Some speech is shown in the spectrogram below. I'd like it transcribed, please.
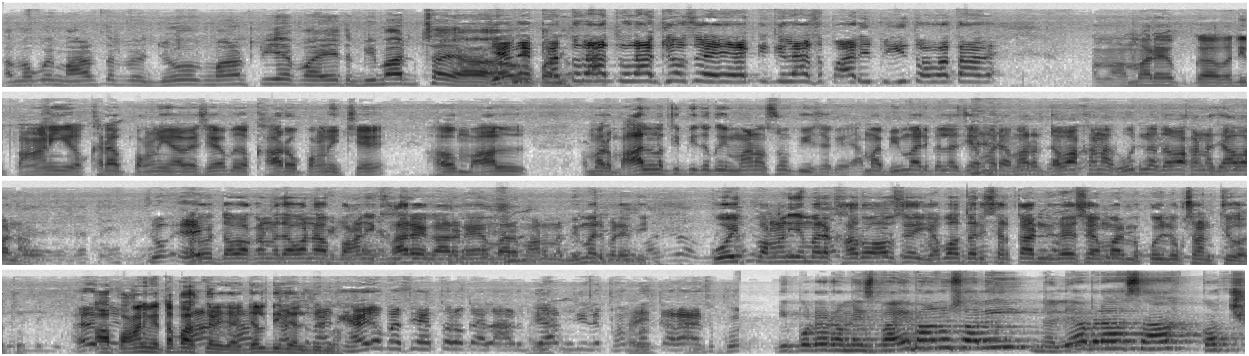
આમાં કોઈ માણસ જો માણસ પીએ પણ એ તો બીમાર થાય જેને કતરાટ રાખ્યો છે એક ગ્લાસ પાણી પી તો બતાવે. અમારે બધી પાણી ખરાબ પાણી આવે છે બધો ખારો પાણી છે. હવે માલ અમારે માલ નથી પીતો કોઈ માણસ શું પી શકે? આમાં બીમારી પહેલાં છે અમારે અમારા દવાખાના રોજના દવાખાના જવાના. રોજ દવાખાના જવાના પાણી ખારે કારણે અમારા માણસને બીમારી પડી હતી. કોઈ પાણી અમારે ખારો આવશે જવાબદારી સરકારની રહેશે અમારે કોઈ નુકસાન થયું હતું. આ પાણી તપાસ કરી જાય જલ્દી જલ્દીમાં. હેયો બસ એ તો ગાલાડ બ્યાજ જીલે ફમક કરાય છે રિપોર્ટર રમેશભાઈ ભાનુશાલી નલિયાબડાસા કચ્છ.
